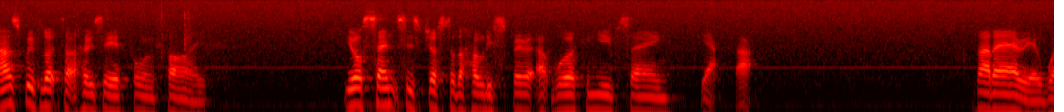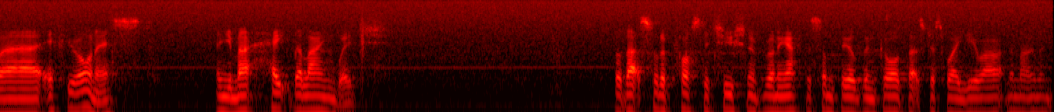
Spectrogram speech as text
as we've looked at Hosea 4 and 5, your sense is just of the Holy Spirit at work in you saying, yeah, that, that area where, if you're honest, and you might hate the language, but that sort of prostitution of running after something other than God, that's just where you are at the moment.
